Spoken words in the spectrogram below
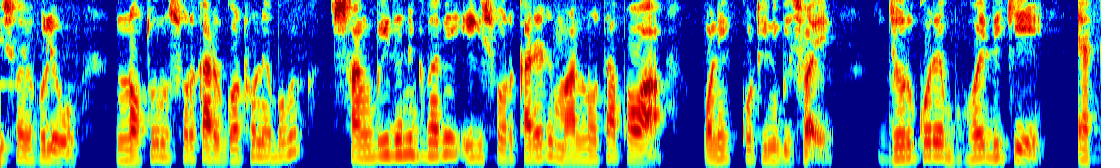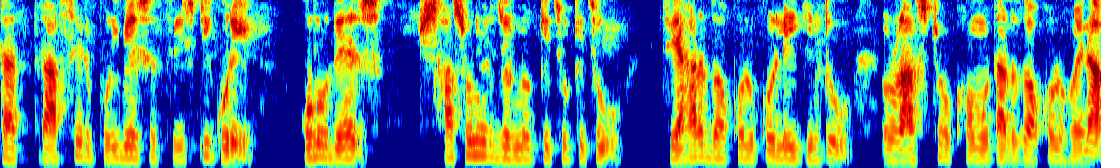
বিষয় হলেও নতুন সরকার গঠন এবং সাংবিধানিকভাবে এই সরকারের মান্যতা পাওয়া অনেক কঠিন বিষয়। জোর করে ভয় দেখিয়ে একটা ত্রাসের পরিবেশ সৃষ্টি করে কোনো দেশ শাসনের জন্য কিছু কিছু চেয়ার দখল করলেই কিন্তু রাষ্ট্র ক্ষমতার দখল হয় না।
